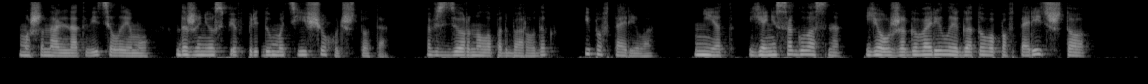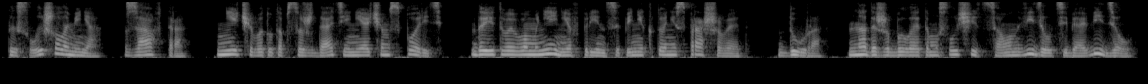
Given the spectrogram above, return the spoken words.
— машинально ответила ему, даже не успев придумать еще хоть что-то. Вздернула подбородок и повторила. «Нет, я не согласна. Я уже говорила и готова повторить, что...» «Ты слышала меня? Завтра. Нечего тут обсуждать и не о чем спорить. Да и твоего мнения, в принципе, никто не спрашивает. Дура, надо же было этому случиться, он видел тебя, видел».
